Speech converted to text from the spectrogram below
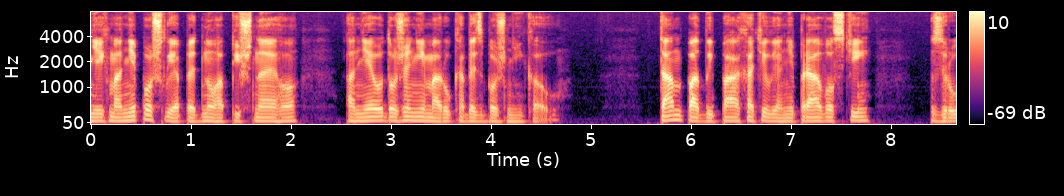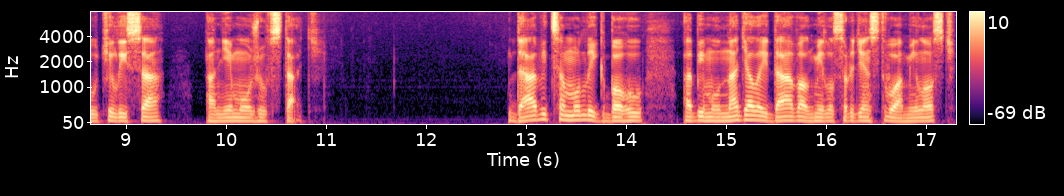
Nech ma nepošliape noha pyšného a neodoženie ma ruka bezbožníkov tam padli páchatelia neprávosti, zrútili sa a nemôžu vstať. Dávid sa modlí k Bohu, aby mu naďalej dával milosrdenstvo a milosť,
